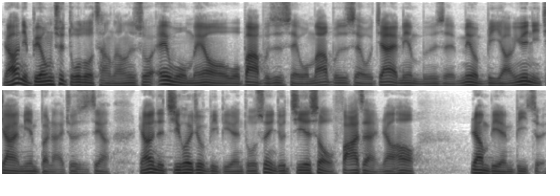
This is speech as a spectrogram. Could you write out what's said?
然后你不用去躲躲藏藏的说，哎、欸，我没有，我爸不是谁，我妈不是谁，我家里面不是谁，没有必要，因为你家里面本来就是这样，然后你的机会就比别人多，所以你就接受发展，然后让别人闭嘴。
